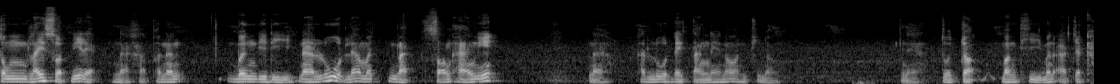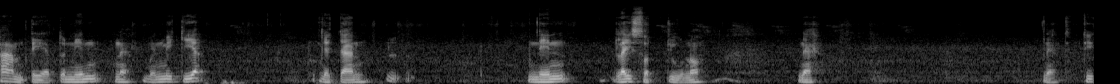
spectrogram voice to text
ตรงไลฟ์สดนี่แหละนะครับ เพราะนั้นเบิ้งดีๆนะรูดแล้วมาหนักสองหางนี้นะถ้ารูดได้ตังค์แน่นอนพี่น้องนะตัวเจาะบางทีมันอาจจะข้ามเตะตัวเน้นนะเหมือนเมื่อกี้อาจารย์เน้นไลฟ์สดอยู่เนาะ นะนะที่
